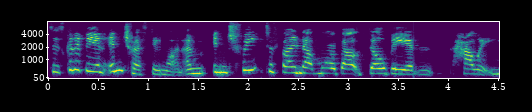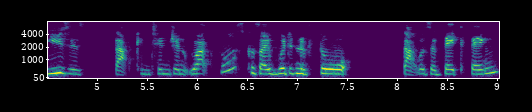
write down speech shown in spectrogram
so it's going to be an interesting one. I'm intrigued to find out more about Dolby and how it uses that contingent workforce because I wouldn't have thought that was a big thing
